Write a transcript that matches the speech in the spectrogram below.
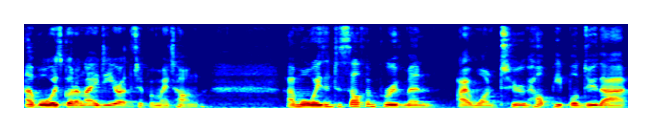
I've always got an idea at the tip of my tongue. I'm always into self improvement. I want to help people do that.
